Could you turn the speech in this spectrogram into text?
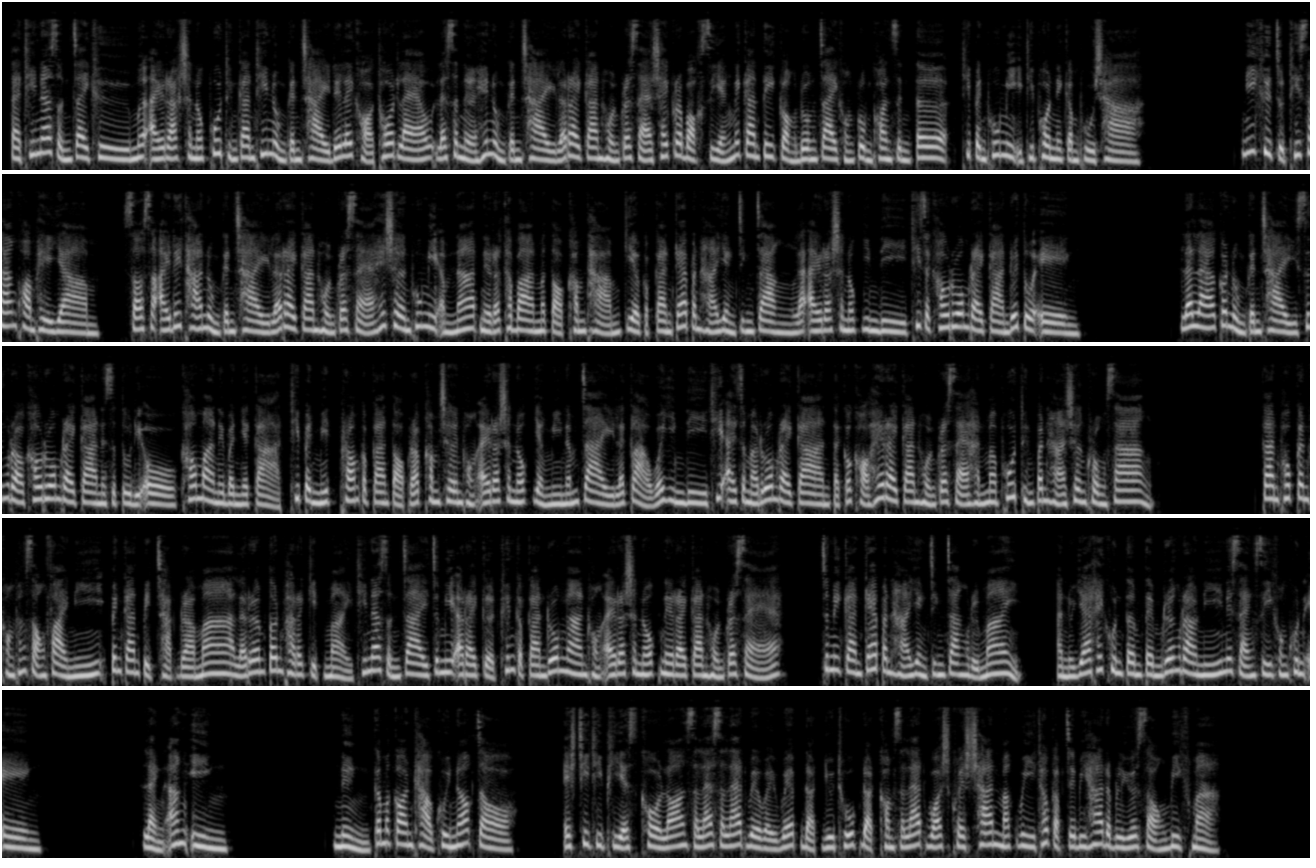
แต่ที่น่าสนใจคือเมื่อไอรักชนกพูดถึงการที่หนุ่มกัญชัยได้ไล่ขอโทษแล้ว และเสนอให้หนุ่มกัญชัย และรายการโหนกระแสใช้กระบอกเสียงในการตีกล่องดวงใจของกลุ่มคอนเซนเตอร์ ที่เป็นผู้มีอิทธิพลในกัมพูชา นี่คือจุดที่สร้างความพยายาม สอสไอได้ท้าหนุ่มกัญชัย และรายการโหนกระแสให้เชิญผู้มีอำนาจในรัฐบาลมาตอบคำถามเกี่ยวกับการแก้ปัญหาอย่างจริงจัง และไอรัชนกยินดีที่จะเข้าร่วมรายการด้วยตัวเอง และแล้วก็หนุ่มกัญชัย ซึ่งรอเข้าร่วมรายการในสตูดิโอเข้ามาในบรรยากาศที่เป็นมิตรพร้อมกับการตอบรับคำเชิญของไอรัชนกอย่างมีน้ำใจ และกล่าวว่ายินดีที่ไอจะมาร่วมรายการ แต่ก็ขอให้รายการโหนกระแสหันมาพูดถึงปัญหาเชิงโครงสร้าง การพบกันของทั้งสองฝ่ายนี้เป็นการปิดฉากดราม่าและเริ่มต้นภารกิจใหม่ที่น่าสนใจจะมีอะไรเกิดขึ้นกับการร่วมงานของไอรัชนกในรายการโหนกระแส จะมีการแก้ปัญหาอย่างจริงจังหรือไม่ อนุญาตให้คุณเติมเต็มเรื่องราวนี้ในแสงสีของคุณเอง แหล่งอ้างอิง 1. กรรมกรข่าวคุยนอกจอ https colon slash slash www youtube com slash watch question mark v เท่ากับ jb5w 2 b ขมาก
